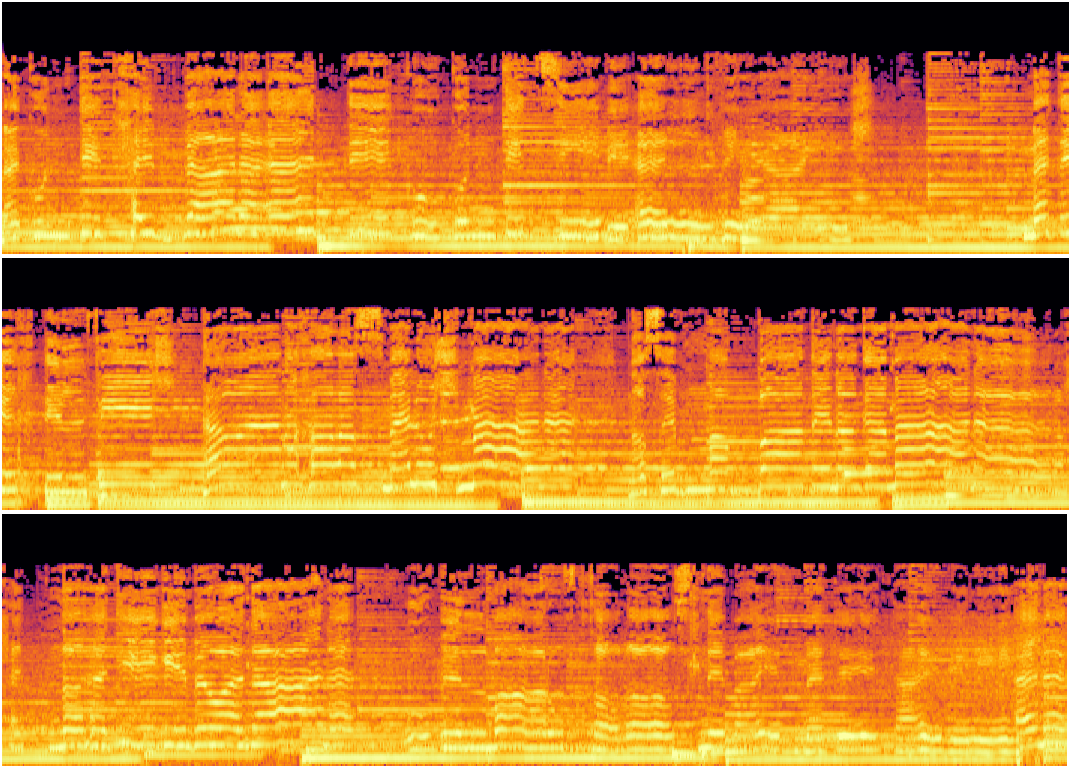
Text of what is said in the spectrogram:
ما كنت تحب على قدك وكنت تسيبي قلبي يعيش. ما تختلفيش ملوش معنى. نصيبنا ببعضنا جمعنا. راحتنا هتيجي بودعنا. وبالمعروف خلاص نبعد ما تتعبني. أنا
